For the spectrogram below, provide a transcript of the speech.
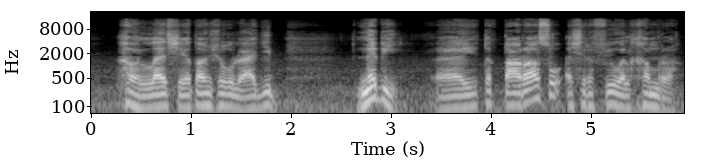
والله الشيطان شغله عجيب. نبي آي تقطع راسه أشرف فيه الخمرة.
